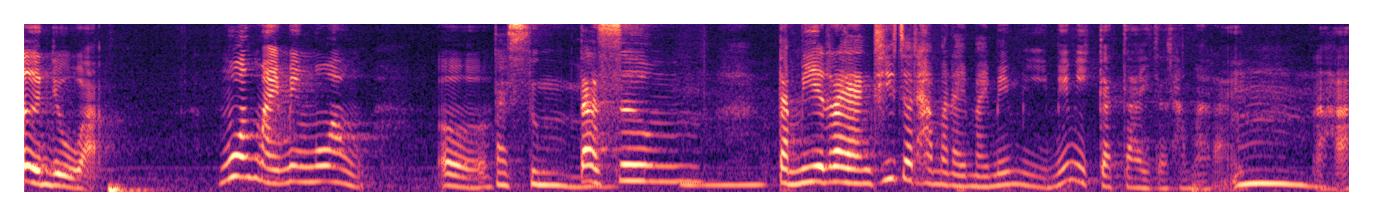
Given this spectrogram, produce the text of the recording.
ตื่นอยู่อะง่วงไหมไม่ง่วง เอออกแต่ซึม แต่ซึม แต่มีแรงที่จะทำอะไรไหมไม่มี ไม่มีกระใจจะทำอะไรอืมนะคะ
